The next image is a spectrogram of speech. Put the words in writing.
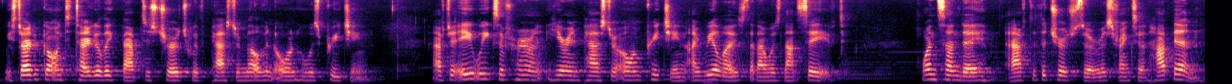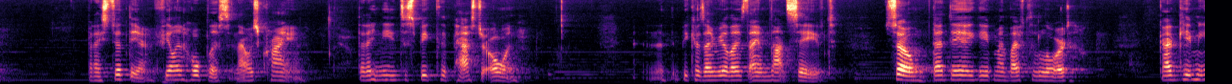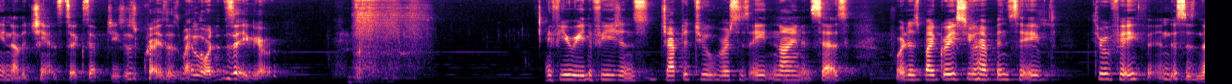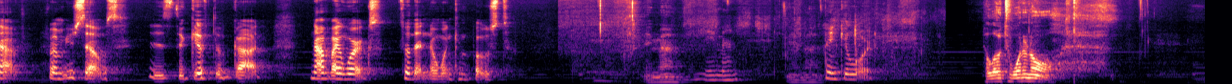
We started going to Tiger Lake Baptist Church with Pastor Melvin Owen, who was preaching. After eight weeks of hearing Pastor Owen preaching, I realized that I was not saved. One Sunday, after the church service, Frank said, Hop in. But I stood there feeling hopeless and I was crying that I needed to speak to Pastor Owen because I realized I am not saved. So that day I gave my life to the Lord. God gave me another chance to accept Jesus Christ as my Lord and Savior. If you read Ephesians chapter 2, verses 8 and 9, it says, For it is by grace you have been saved through faith, and this is not from yourselves. It is the gift of God, not by works, so that no one can boast. Amen. Amen. Amen. Thank you, Lord. Hello to one and all.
